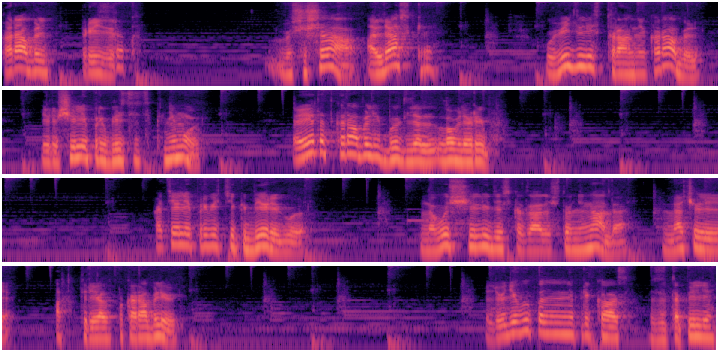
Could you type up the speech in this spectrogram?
Корабль-призрак. В США, Аляске, увидели странный корабль и решили приблизиться к нему. И этот корабль был для ловли рыб. Хотели привести к берегу, но высшие люди сказали, что не надо. Начали обстрел по кораблю. Люди выполнили приказ, затопили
